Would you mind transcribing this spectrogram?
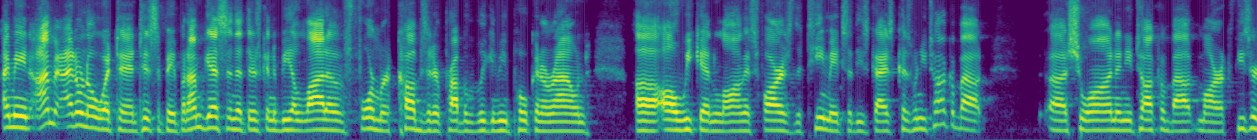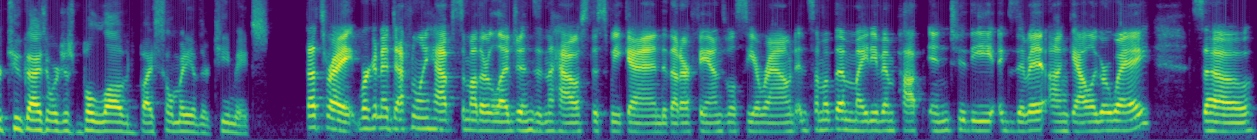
I mean, I'm I don't know what to anticipate, but I'm guessing that there's going to be a lot of former Cubs that are probably going to be poking around uh, all weekend long as far as the teammates of these guys. Because when you talk about uh, Shawon and you talk about Mark, these are two guys that were just beloved by so many of their teammates. That's right. We're going to definitely have some other legends in the house this weekend that our fans will see around, and some of them might even pop into the exhibit on Gallagher Way. So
